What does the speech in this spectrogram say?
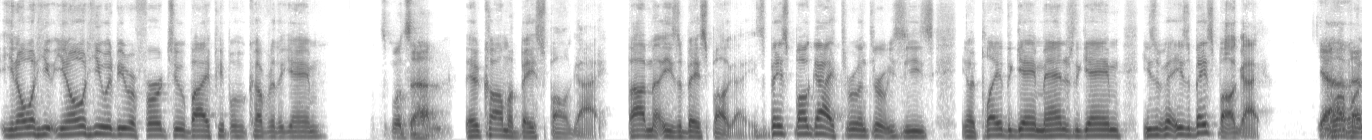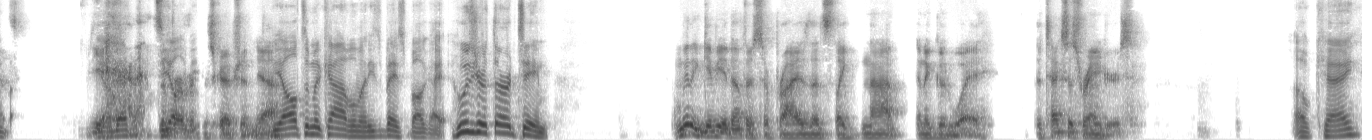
you know what he you know what he would be referred to by people who cover the game What's that? They would call him a baseball guy. Bob, he's a baseball guy. He's a baseball guy through and through. He's, he's you know, he played the game, managed the game. He's a, he's a baseball guy. Yeah. That's, yeah. You know, that, that's the, a perfect description. Yeah. The ultimate compliment. He's a baseball guy. Who's your third team? I'm going to give you another surprise that's like not in a good way. The Texas Rangers. Okay.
